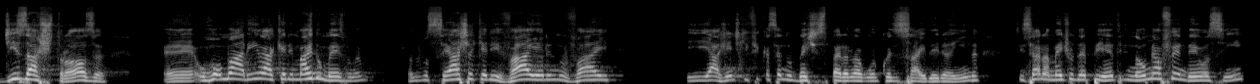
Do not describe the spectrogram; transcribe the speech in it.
desastrosa. É, o Romarinho é aquele mais do mesmo, né? Quando você acha que ele vai, ele não vai. E a gente que fica sendo besta esperando alguma coisa sair dele ainda. Sinceramente, o De Pietri não me ofendeu assim.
